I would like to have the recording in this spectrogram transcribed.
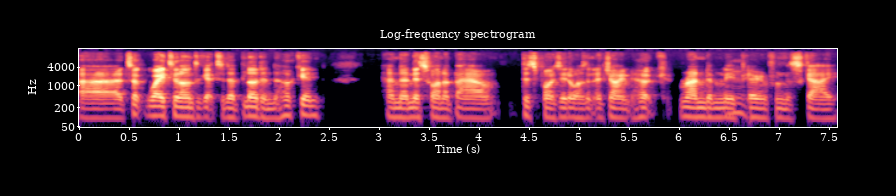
Uh, took way too long to get to the blood and the hooking, and then this one about disappointed it wasn't a giant hook randomly Hmm. appearing from the sky.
